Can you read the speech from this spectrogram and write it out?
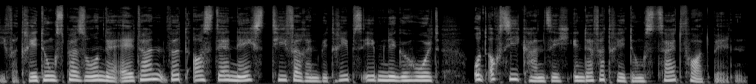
Die Vertretungsperson der Eltern wird aus der nächst tieferen Betriebsebene geholt und auch sie kann sich in der Vertretungszeit fortbilden.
